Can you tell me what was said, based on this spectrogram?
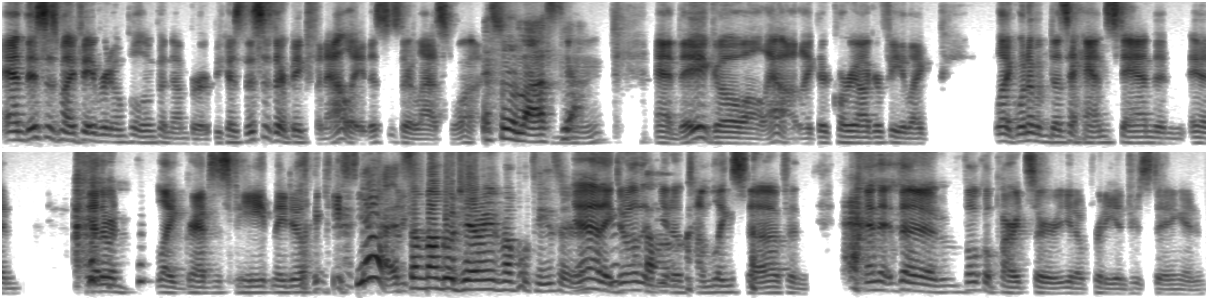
And this is my favorite Oompa Loompa number because this is their big finale. This is their last one. It's their last, yeah. Mhm. And they go all out, like their choreography, like like one of them does a handstand and and the other one like grabs his feet and they do like these Yeah, it's some Mungojerrie and Rumpleteazer. yeah, they do all the you know Um. tumbling stuff and and the, the vocal parts are you know pretty interesting and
